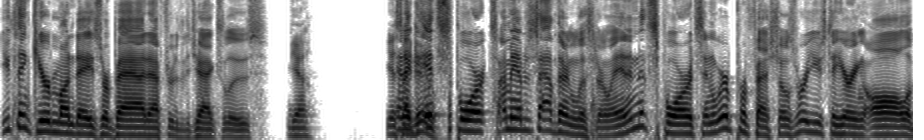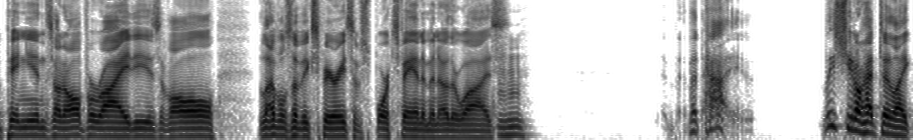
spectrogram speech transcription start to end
you think your Mondays are bad after the Jags lose? Yeah. Yes, and I it- do. It's sports. I mean, I'm just out there in listener land, and it's sports, and we're professionals. We're used to hearing all opinions on all varieties of all levels of experience of sports fandom and otherwise. Mhm. But how? At least you don't have to like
